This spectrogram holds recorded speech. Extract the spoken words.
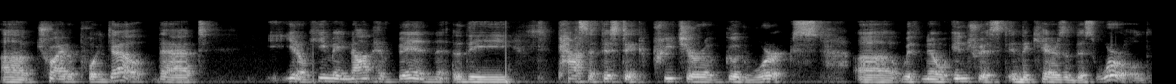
uh, try to point out that you know he may not have been the pacifistic preacher of good works uh, with no interest in the cares of this world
